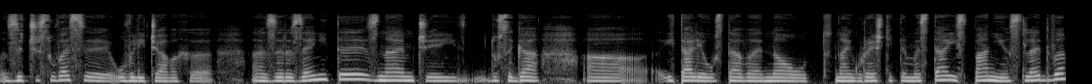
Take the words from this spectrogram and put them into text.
За часове се увеличаваха а, заразените. Знаем, че и до сега Италия остава едно от най-горещите места. Испания следва.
